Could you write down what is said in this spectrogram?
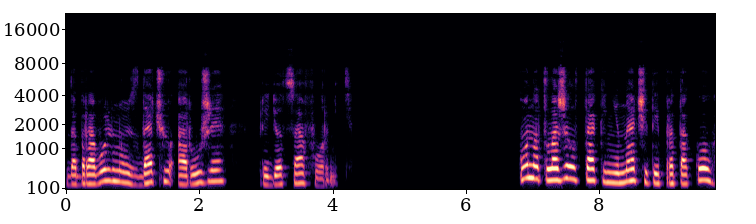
добровольную сдачу оружия придется оформить. Он отложил так и не начатый протокол,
